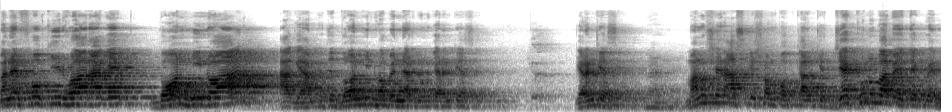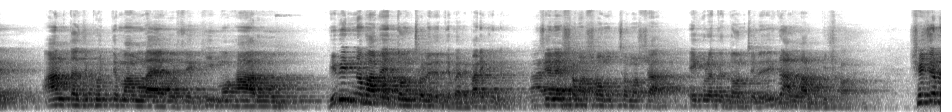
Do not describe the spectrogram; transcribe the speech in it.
মানে ফকির হওয়ার আগে দনহীন হওয়ার আগে। আপনি যে দনহীন হবেন না কোনো গ্যারান্টি আছে? গ্যারান্টি আছে? মানুষের আজকে সম্পদ কালকে যে কোনোভাবে দেখবেন আন্তাজি করতে মামলায় করছে কি মহারূপ বিভিন্নভাবে দন চলে যেতে পারে পারে কিনা। ছেলের সমস্যা সমস্যা এগুলোতে দন চলে যায়। এগুলো আল্লাহর বিষয়। সেই জন্য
